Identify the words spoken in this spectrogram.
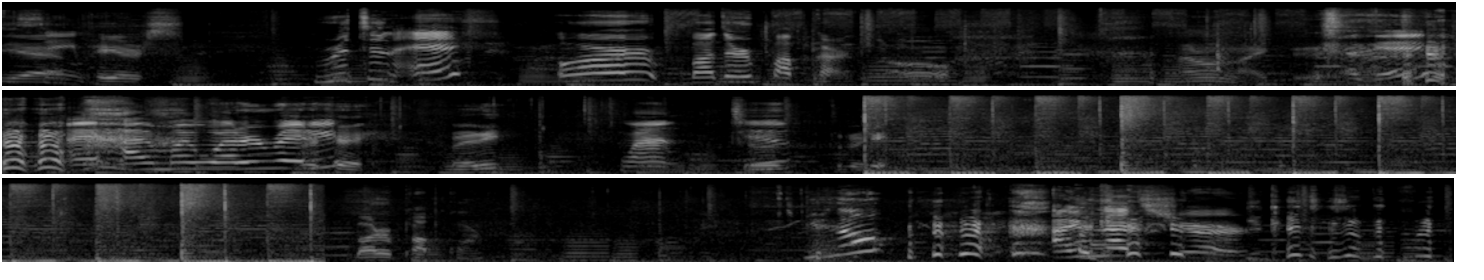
yeah, Same. pears. rotten egg or butter popcorn. Oh, I don't like this. Okay? I have my water ready. Okay. Ready? One, two. three. Butter popcorn. You know? I'm not sure. You can't taste the difference.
